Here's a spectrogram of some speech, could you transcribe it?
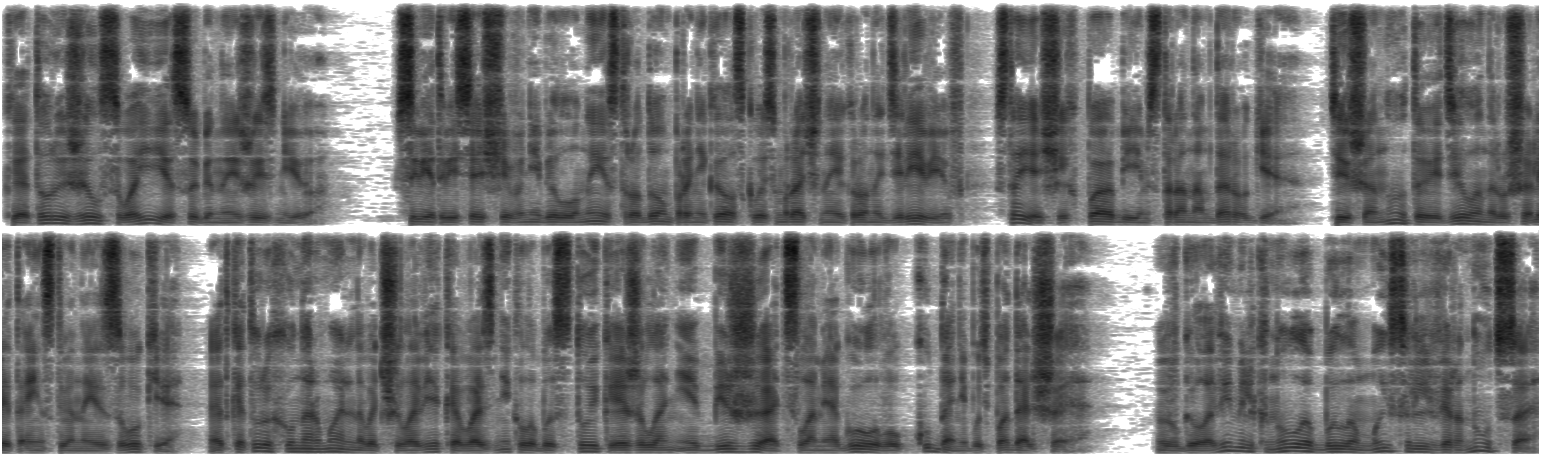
который жил своей особенной жизнью. Свет, висящий в небе луны, с трудом проникал сквозь мрачные кроны деревьев, стоящих по обеим сторонам дороги. Тишину то и дело нарушали таинственные звуки, от которых у нормального человека возникло бы стойкое желание бежать, сломя голову куда-нибудь подальше. В голове мелькнула была мысль вернуться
